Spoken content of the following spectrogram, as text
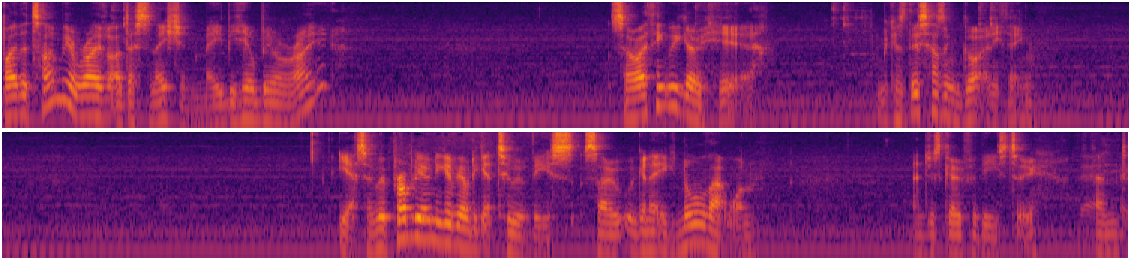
by the time we arrive at our destination, maybe he'll be alright. So I think we go here. Because this hasn't got anything. Yeah, so we're probably only going to be able to get two of these. So we're going to ignore that one. And just go for these two. And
